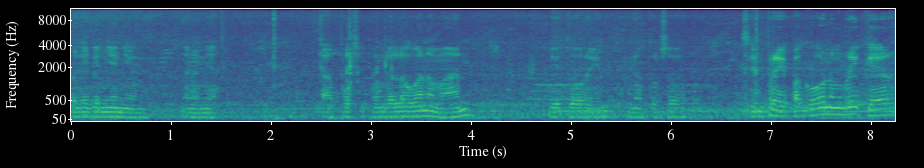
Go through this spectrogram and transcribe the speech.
Bali ganyan yun. Ano niya. Tapos itong dalawa naman, dito rin, pinutol. So, siyempre, pag on ng breaker,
